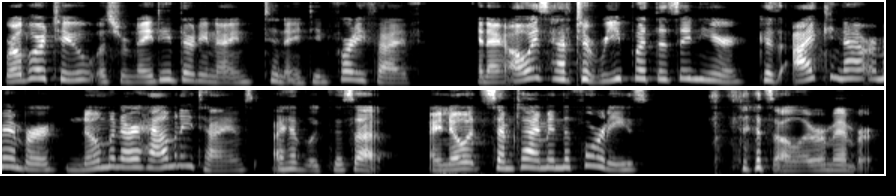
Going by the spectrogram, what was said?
World War II was from 1939 to 1945, and I always have to re put this in here because I cannot remember, no matter how many times I have looked this up. I know it's sometime in the 40s, but that's all I remember.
